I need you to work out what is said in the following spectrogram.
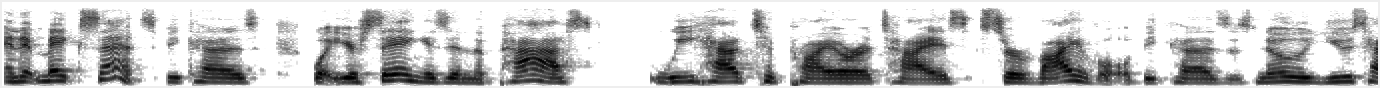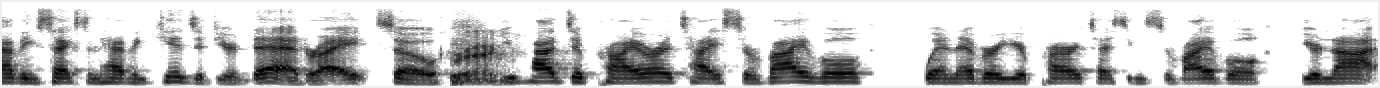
And it makes sense because what you're saying is in the past, we had to prioritize survival because it's no use having sex and having kids if you're dead, right? So Correct. you had to prioritize survival. Whenever you're prioritizing survival, you're not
